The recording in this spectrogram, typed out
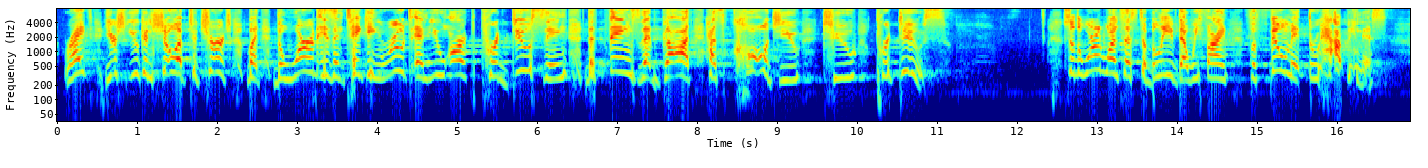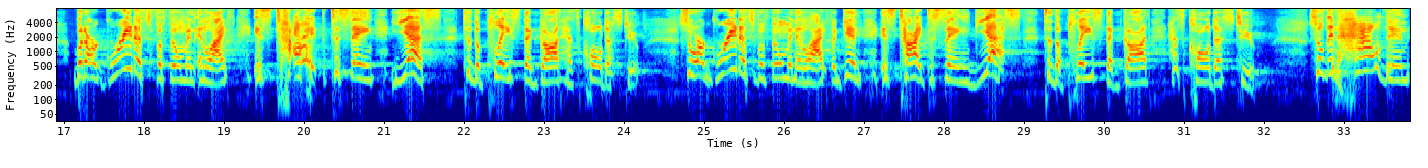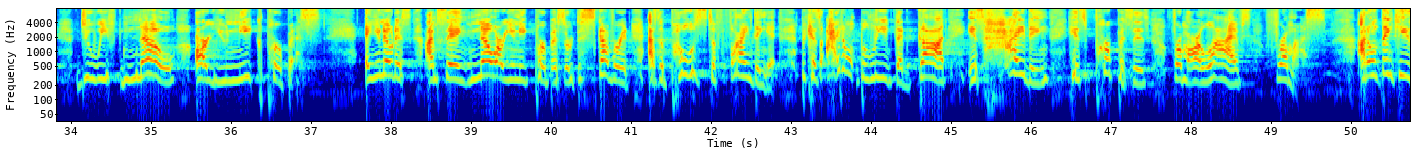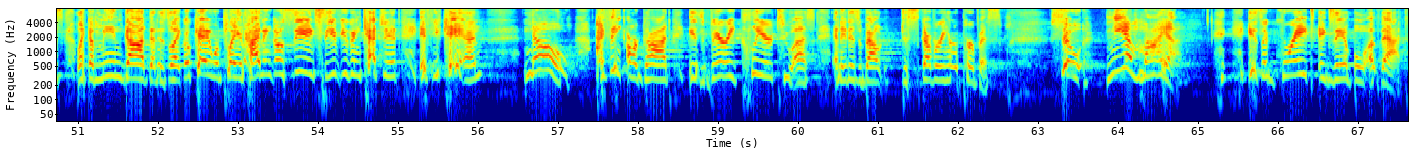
right? You're, you can show up to church, but the word isn't taking root and you aren't producing the things that God has called you to produce. So the world wants us to believe that we find fulfillment through happiness. But our greatest fulfillment in life is tied to saying yes to the place that God has called us to. So, our greatest fulfillment in life, again, is tied to saying yes to the place that God has called us to. So then, how then do we know our unique purpose? And you notice I'm saying know our unique purpose or discover it as opposed to finding it because I don't believe that God is hiding his purposes from our lives from us. I don't think he's like a mean God that is like, okay, we're playing hide and go seek, see if you can catch it if you can. No, I think our God is very clear to us, and it is about discovering our purpose. So, Nehemiah is a great example of that.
